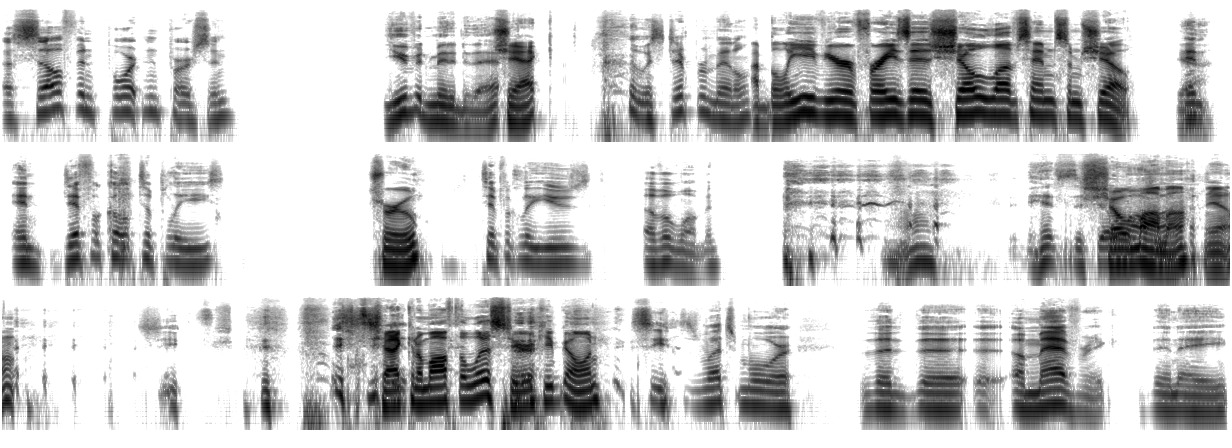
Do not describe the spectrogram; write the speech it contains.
a self-important person You've admitted to that. Check. who is temperamental I believe your phrase is "show loves him some show." Yeah. and, and difficult to please, True. typically used of a woman. Hence the show, Show, mama. Yeah. She's Checking them off the list here. Keep going. she is much more the the uh, a maverick than a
